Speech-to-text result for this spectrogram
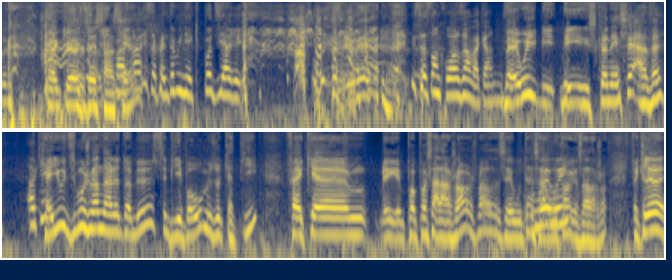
là. fait que, C'est Mon essentiel. frère, il s'appelle Dominique, pas diarrhée. Ils se sont croisés en vacances. ben oui, mais ils se connaissaient avant. OK. Caillou, il dit, moi, je rentre dans l'autobus, sais, puis il est pas haut, mesure 4 pieds. Fait que, euh, mais pas, pas sa largeur, je parle, c'est autant sa Oui, hauteur oui. que sa largeur. Fait que là,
